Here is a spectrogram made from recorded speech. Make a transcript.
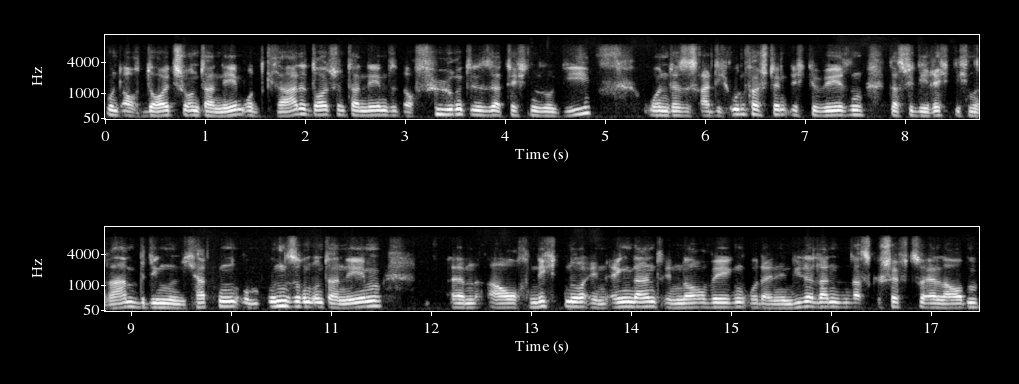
Und auch deutsche Unternehmen und gerade deutsche Unternehmen sind auch führend in dieser Technologie. Und das ist eigentlich unverständlich gewesen, dass wir die rechtlichen Rahmenbedingungen nicht hatten, um unseren Unternehmen ähm, auch nicht nur in England, in Norwegen oder in den Niederlanden das Geschäft zu erlauben,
